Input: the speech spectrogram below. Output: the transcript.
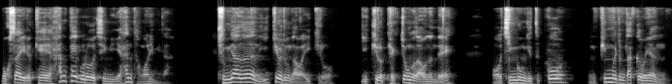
목살 이렇게 한 팩으로 지금 이게 한 덩어리입니다. 중량은 2kg 정도 나와요 2kg 2kg 100 정도 나오는데 어, 진공지 뜯고 음, 핏물 좀 닦으면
